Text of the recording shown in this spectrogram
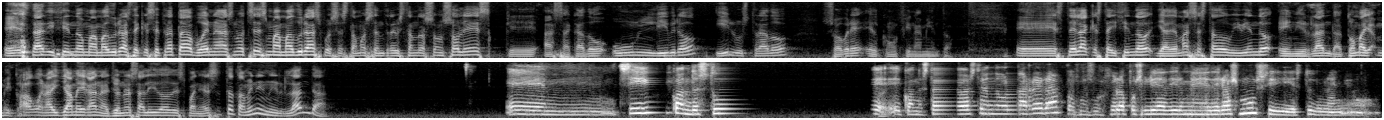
Está diciendo Mamaduras de qué se trata. Buenas noches, Mamaduras. Pues estamos entrevistando a Sonsoles, que ha sacado un libro ilustrado sobre el confinamiento. Eh, Estela, que está diciendo, y además he estado viviendo en Irlanda. Toma, ya, me cago en ahí, ya me ganas. Yo no he salido de España. Está también en Irlanda. Eh, sí, cuando estuve, eh, cuando estaba estudiando la carrera, pues me surgió la posibilidad de irme de Erasmus y estuve un año,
